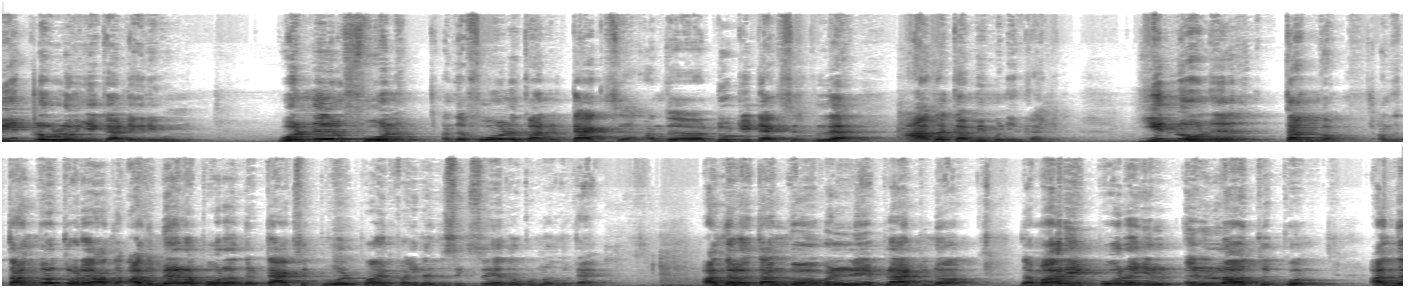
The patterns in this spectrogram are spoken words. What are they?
வீட்டில் உள்ளவங்க கேட்டகரி ஒன்று ஒன்று ஃபோனு அந்த ஃபோனுக்கான டேக்ஸு அந்த டியூட்டி டேக்ஸ் இருக்குல்ல அதை கம்மி பண்ணியிருக்காங்க. இன்னொன்று தங்கம். அந்த தங்கத்தோட அந்த அது மேலே போகிற அந்த டேக்ஸ் டுவெல் பாயிண்ட் ஃபைவ்லேருந்து சிக்ஸ் ஏதோ கொண்டு வந்திருக்காங்க. அந்த அளவு தங்கம் வெள்ளி பிளாட்டினம் இந்த மாதிரி போகிற எல் எல்லாத்துக்கும் அந்த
